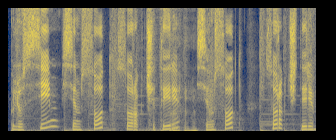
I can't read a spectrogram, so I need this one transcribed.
плюс 7 744 744.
